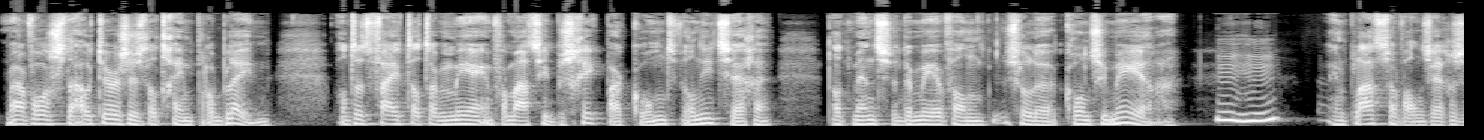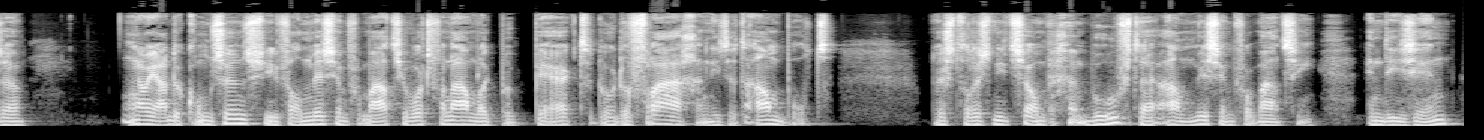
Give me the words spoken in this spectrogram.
Maar volgens de auteurs is dat geen probleem. Want het feit dat er meer informatie beschikbaar komt, wil niet zeggen dat mensen er meer van zullen consumeren. Mhm. In plaats daarvan zeggen ze, nou ja, de consumptie van misinformatie wordt voornamelijk beperkt door de vraag en niet het aanbod. Dus er is niet zo'n behoefte aan misinformatie in die zin.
